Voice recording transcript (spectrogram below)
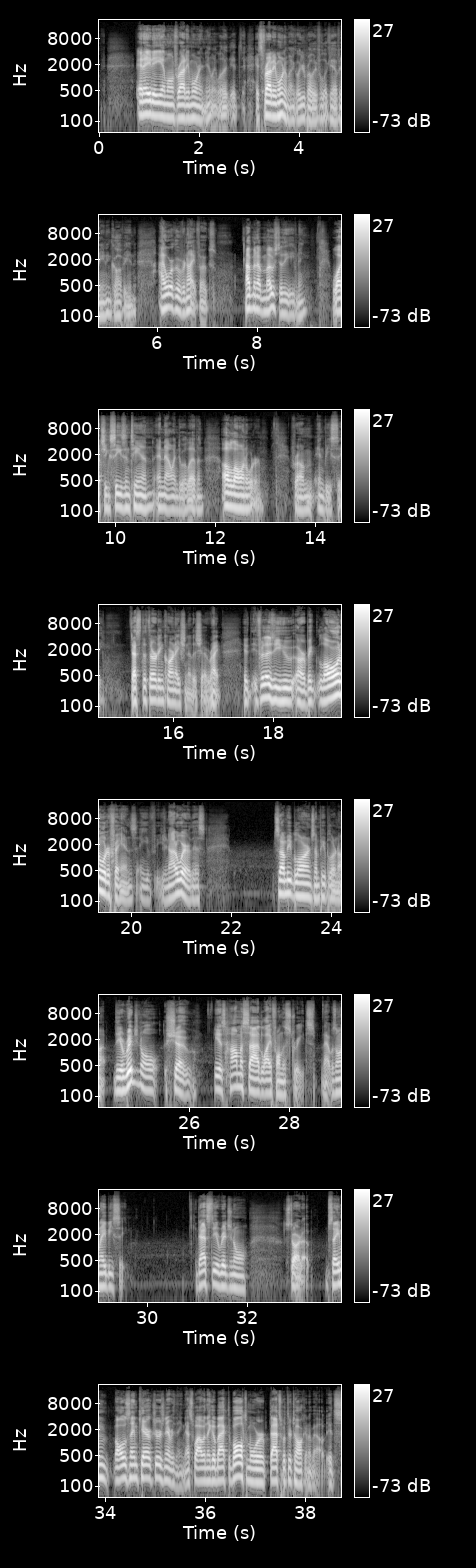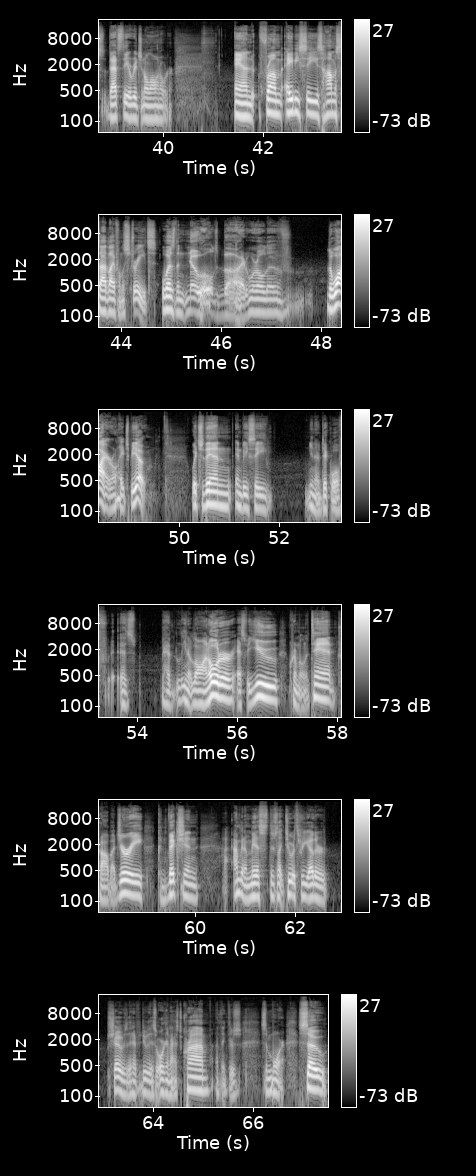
at 8 a.m. on Friday morning? You're like, well, it, it's Friday morning, Michael. You're probably full of caffeine and coffee. And I work overnight, folks. I've been up most of the evening watching season 10 and now into 11 of Law and Order from NBC. That's the third incarnation of the show, right? If, if for those of you who are big Law and Order fans and you are not aware of this, some people are and some people are not. The original show is Homicide Life on the Streets. That was on ABC. That's the original startup. Same, all the same characters and everything. That's why when they go back to Baltimore, that's what they're talking about. It's that's the original Law and Order. And from ABC's Homicide Life on the Streets was the no holds barred world of The Wire on HBO, which then NBC, you know, Dick Wolf has had, you know, Law and Order, SVU, Criminal Intent, Trial by Jury, Conviction. I'm to miss, there's like two or three other shows that have to do with this organized crime. I think there's some more. So,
